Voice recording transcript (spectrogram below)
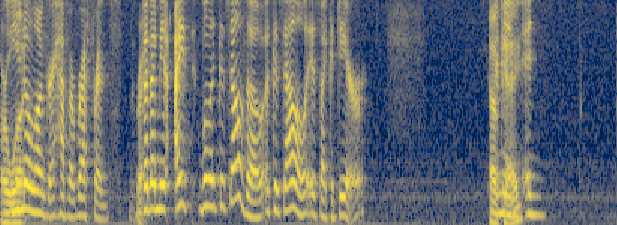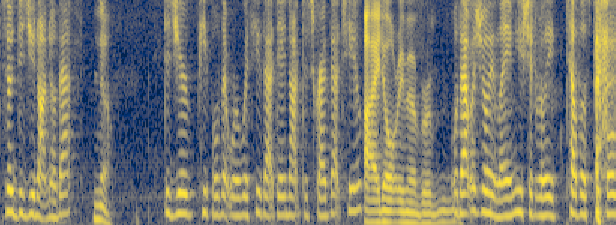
Or so what? you no longer have a reference. Right. But I mean, I well, a gazelle though, a gazelle is like a deer. okay. I mean, and so did you not know that? no, Did your people that were with you that day not describe that to you? I don't remember. Well, that was really lame. You should really tell those people.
